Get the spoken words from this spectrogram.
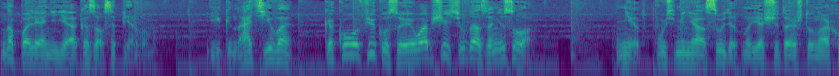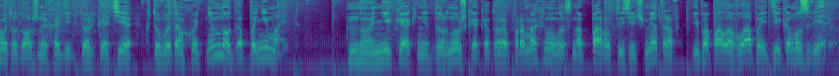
На поляне я оказался первым. Игнатьева? Какого фикуса ее вообще сюда занесло? Нет, пусть меня осудят, но я считаю, что на охоту должны ходить только те, кто в этом хоть немного понимает. Но никак не дурнушка, которая промахнулась на пару тысяч метров и попала в лапы дикому зверю.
